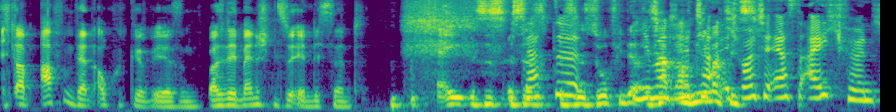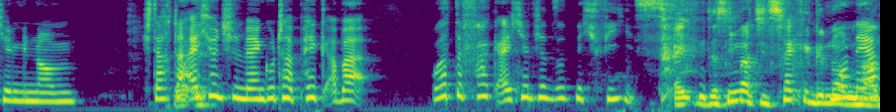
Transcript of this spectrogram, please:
Ich glaube, Affen wären auch gut gewesen, weil sie den Menschen so ähnlich sind. ey, es ist, es Ich ist, dachte, es ist so viele. es jemand hat auch hätte, ich wollte erst Eichhörnchen genommen. Ich dachte, Ja, Eichhörnchen wäre ein guter Pick, aber what the fuck, Eichhörnchen sind nicht fies. Ey, dass niemand die Zecke genommen Nur hat.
